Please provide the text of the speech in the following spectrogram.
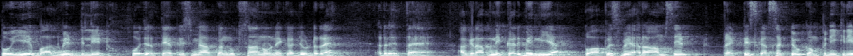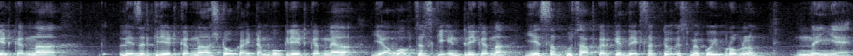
तो ये बाद में डिलीट हो जाते हैं तो इसमें आपका नुकसान होने का जो डर है, रहता है। अगर आपने कर भी लिया तो आप इसमें आराम से प्रैक्टिस कर सकते हो। कंपनी क्रिएट करना लेज़र क्रिएट करना स्टॉक आइटम को क्रिएट करना, या वाउचर्स की एंट्री करना, ये सब कुछ आप करके देख सकते हो, इसमें कोई प्रॉब्लम नहीं है।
